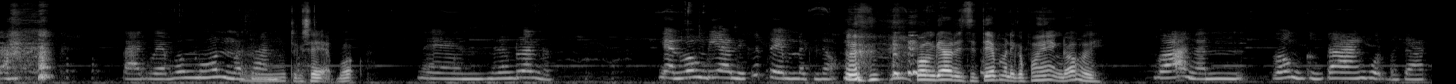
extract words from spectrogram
ตาก ตากแบบวงมุนว่าซั่นจึงแสบบ่แม่นไม่ต้องเรื่องกับยันวงเดียวนี่คือเต็มเลยพี่น้องว่องเดียวดิสิเต็มมันนี่ก็พอแห้งดอกเฮ้ยว่าเงินวงกึ่งกลางผดประจักษ์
